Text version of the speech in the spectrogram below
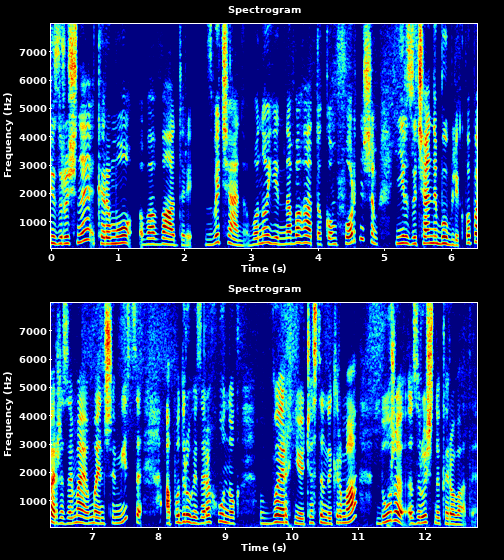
Чи зручне кермо в аваторі? Звичайно, воно є набагато комфортнішим, ніж звичайний бублік. По-перше, займає менше місця, а по-друге, за рахунок верхньої частини керма дуже зручно керувати.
